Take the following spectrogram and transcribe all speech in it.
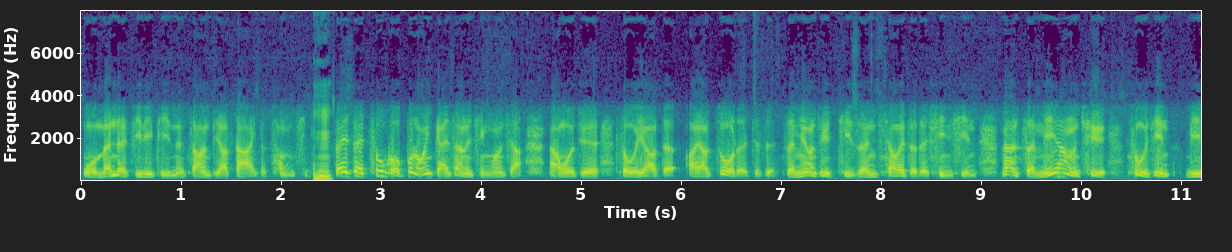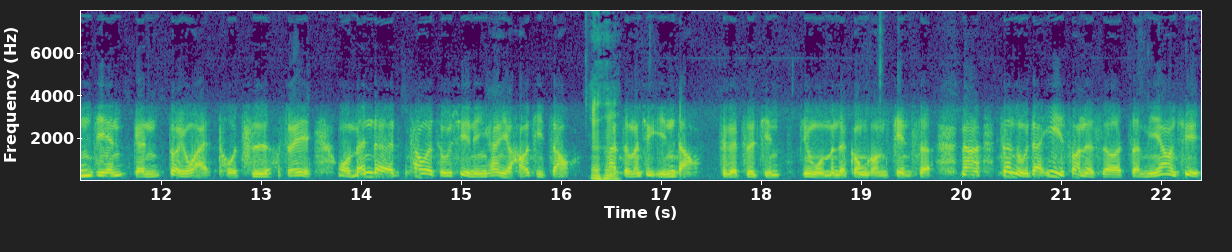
我们的 GDP 呢造成比较大一个冲击。嗯，所以在出口不容易改善的情况下，那我觉得首要的啊要做的就是怎么样去提升消费者的信心，那怎么样去促进民间跟对外投资。所以我们的超额储蓄，你看有好几兆，那怎么去引导？这个资金进我们的公共建设，那政府在预算的时候，怎么样去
